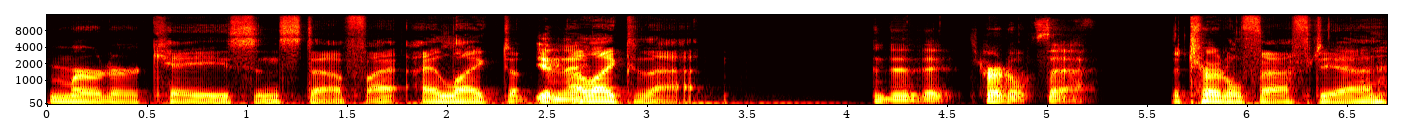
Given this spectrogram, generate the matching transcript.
murder case and stuff. I I liked. The, I liked that. The the turtle theft. The turtle theft. Yeah.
